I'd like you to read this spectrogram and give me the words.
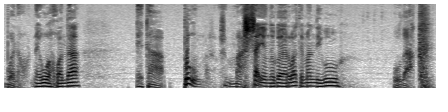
Bueno negua joan da eta pum masai ondoko dar bat eman digu udak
